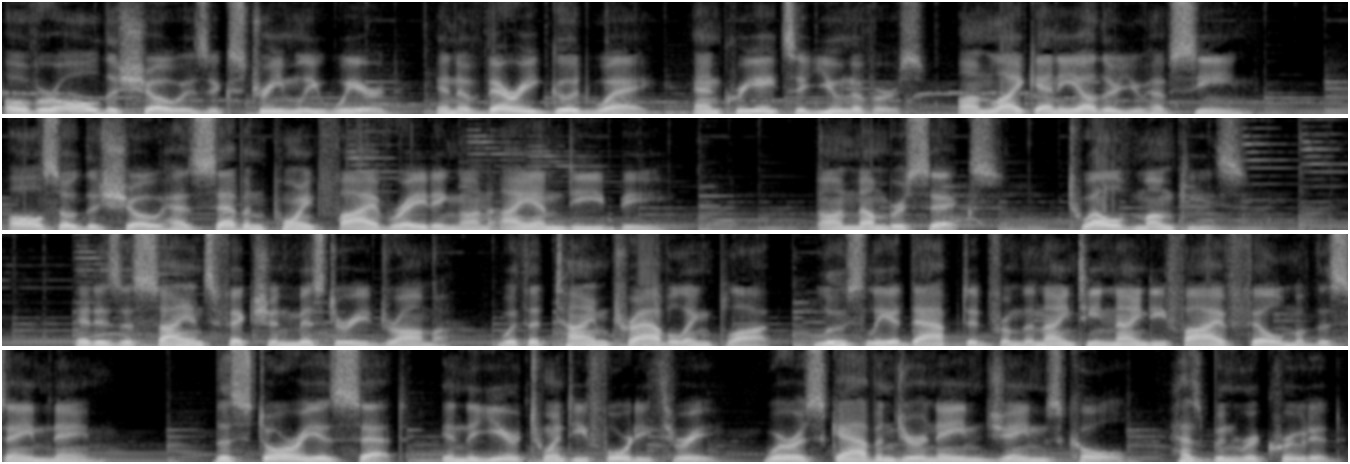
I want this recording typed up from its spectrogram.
Overall the show is extremely weird in a very good way and creates a universe unlike any other you have seen. Also the show has 7.5 rating on IMDb. On number 6. 12 Monkeys. It is a science fiction mystery drama with a time-traveling plot loosely adapted from the 1995 film of the same name. The story is set in the year 2043, where a scavenger named James Cole has been recruited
